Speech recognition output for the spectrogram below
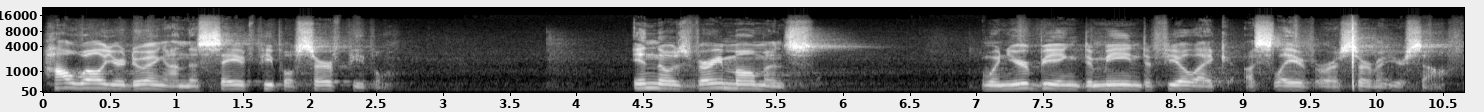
how well you're doing on this saved people, serve people. In those very moments when you're being demeaned to feel like a slave or a servant yourself.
